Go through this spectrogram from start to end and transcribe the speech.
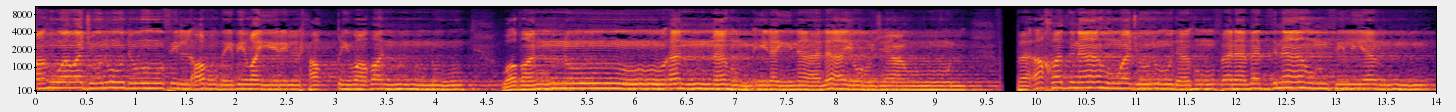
هو وجنوده في الأرض بغير الحق وظنوا, وظنوا أنهم إلينا لا يرجعون. فأخذناه وجنوده فنبذناهم في اليم.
